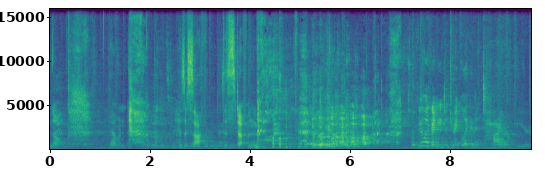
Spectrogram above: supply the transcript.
No. That one has a soft the stuff in the middle. I feel like I need to drink like an entire beer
